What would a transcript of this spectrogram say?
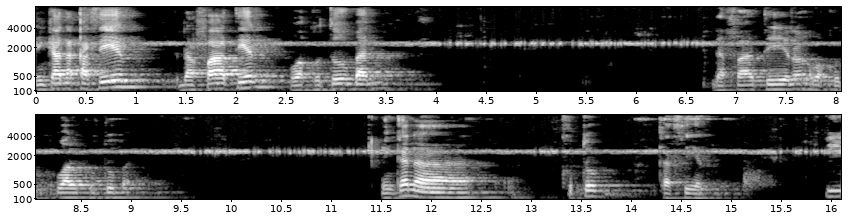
In kana kathir dafatir wa kutuban. Dafatira wa wal kutuba in kana kutub kathir. Fi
